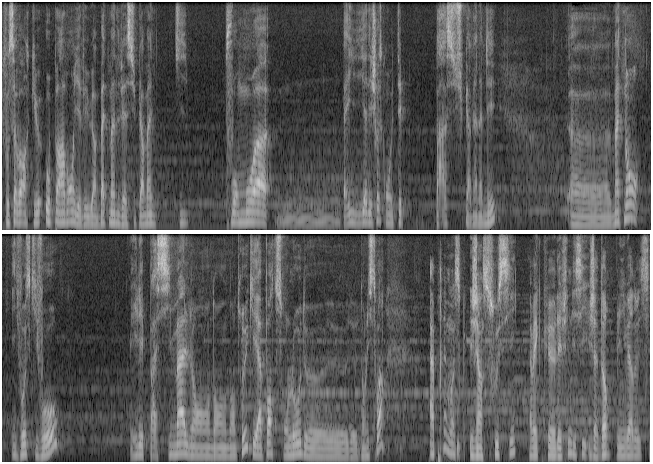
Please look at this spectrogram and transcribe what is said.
Il faut savoir que auparavant il y avait eu un Batman vs Superman qui, pour moi, hmm, bah, il y a des choses qui ont été pas super bien amenées. Euh, maintenant, il vaut ce qu'il vaut. Il est pas si mal dans, dans- le truc et apporte son lot de, dans l'histoire. Après, moi, j'ai un souci avec euh, les films d'ici. J'adore l'univers de DC.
